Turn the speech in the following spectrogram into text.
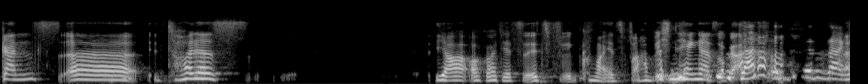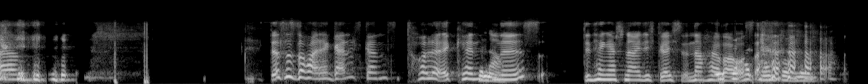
ganz äh, tolles ja, oh Gott, jetzt, jetzt, guck mal, jetzt habe ich einen Hänger sogar. ähm, das ist doch eine ganz, ganz tolle Erkenntnis. Genau. Den Hänger schneide ich gleich nachher raus.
